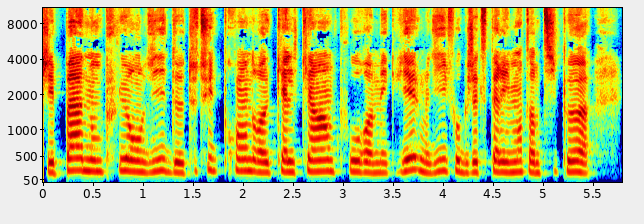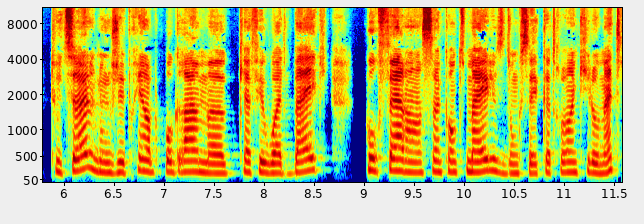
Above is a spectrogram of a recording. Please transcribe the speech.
j'ai pas non plus envie de tout de suite prendre quelqu'un pour euh, m'aiguiller. Je me dis, il faut que j'expérimente un petit peu euh, toute seule. Donc, j'ai pris un programme euh, Café Watt Bike pour faire un 50 miles, donc c'est 80 km.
